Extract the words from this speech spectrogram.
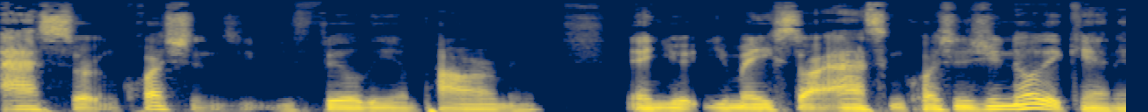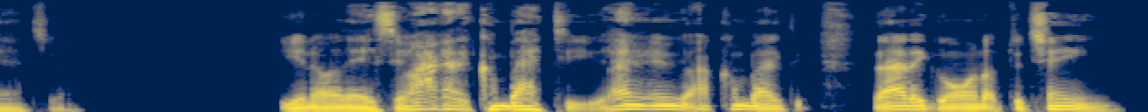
ask certain questions. You, you feel the empowerment and you, you may start asking questions you know they can't answer. You know, they say, well, I got to come back to you. I, I'll come back to you. Now they're going up the chain.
